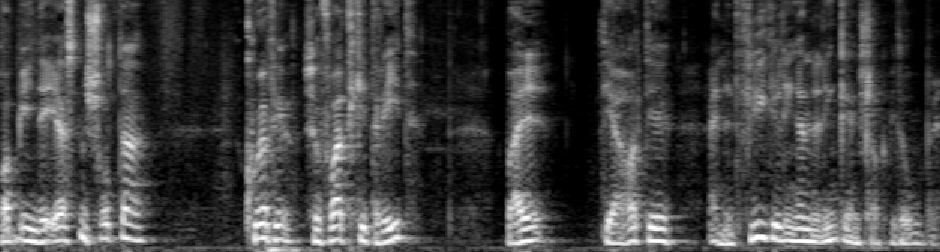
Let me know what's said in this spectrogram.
habe mich in der ersten Schotterkurve sofort gedreht, weil der hatte einen viel geringeren Lenkeinschlag wie der Opel.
